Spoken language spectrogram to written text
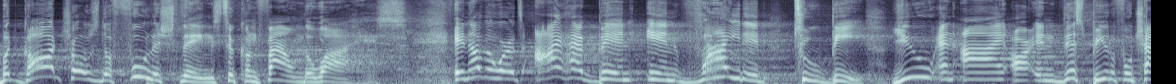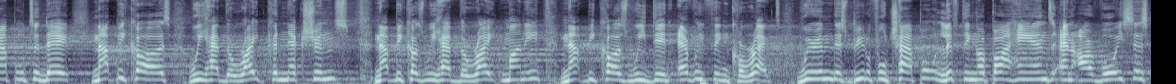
but god chose the foolish things to confound the wise in other words, I have been invited to be. You and I are in this beautiful chapel today, not because we have the right connections, not because we have the right money, not because we did everything correct. We're in this beautiful chapel lifting up our hands and our voices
